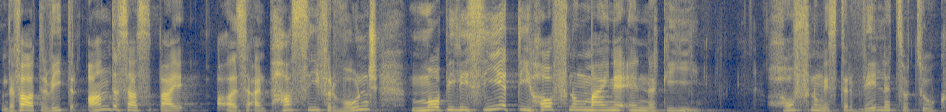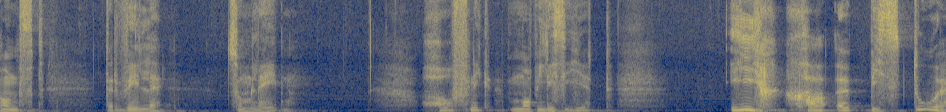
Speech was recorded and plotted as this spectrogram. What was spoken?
Und der Vater weiter, anders als, bei, als ein passiver Wunsch, mobilisiert die Hoffnung meine Energie. Hoffnung ist der Wille zur Zukunft, der Wille zum Leben. Hoffnung mobilisiert. Ich kann etwas tun,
